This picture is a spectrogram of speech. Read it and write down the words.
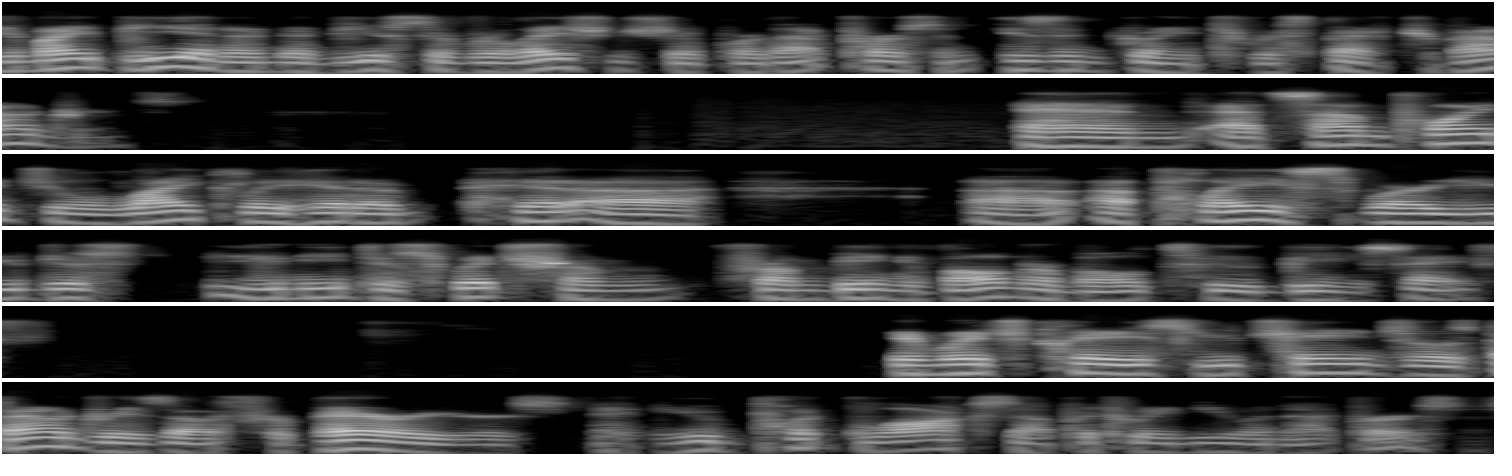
you might be in an abusive relationship where that person isn't going to respect your boundaries. And at some point you'll likely hit a hit a a, a place where you just you need to switch from from being vulnerable to being safe. In which case you change those boundaries out for barriers and you put blocks up between you and that person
